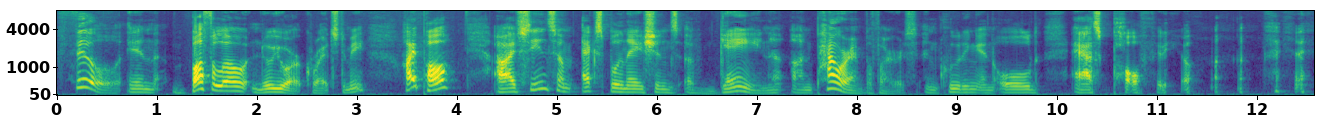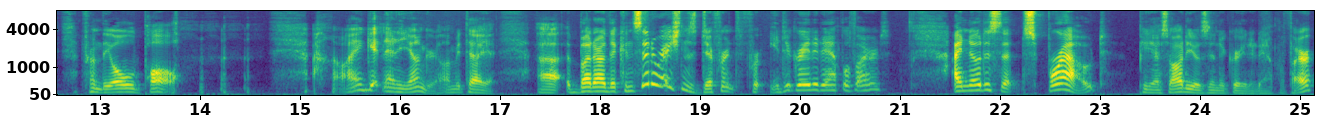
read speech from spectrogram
Phil in Buffalo, New York writes to me Hi, Paul. I've seen some explanations of gain on power amplifiers, including an old Ask Paul video from the old Paul. I ain't getting any younger, let me tell you. Uh, but are the considerations different for integrated amplifiers? I noticed that Sprout, PS Audio's integrated amplifier,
